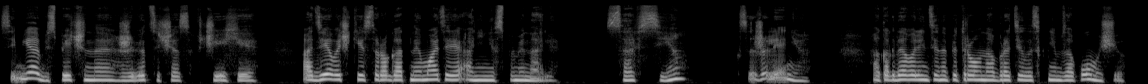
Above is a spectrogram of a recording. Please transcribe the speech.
Семья обеспеченная, живет сейчас в Чехии. А девочки и суррогатной матери они не вспоминали. Совсем? К сожалению. А когда Валентина Петровна обратилась к ним за помощью,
